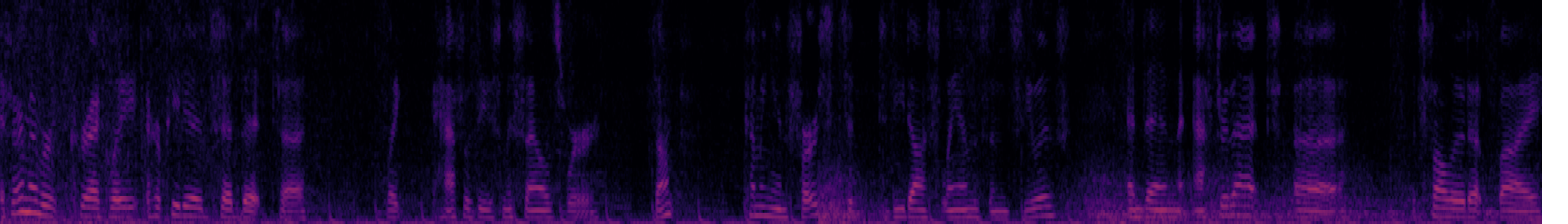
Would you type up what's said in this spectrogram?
if I remember correctly, Hirpeeda said that uh, like half of these missiles were Thump coming in first to, to DDoS LAMS and CIWS, and then after that, uh, it's followed up by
